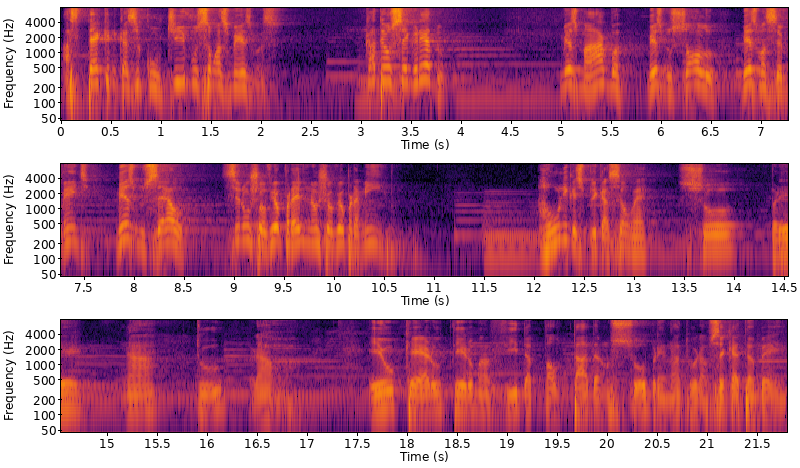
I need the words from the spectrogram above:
As técnicas de cultivo são as mesmas. Cadê o segredo? Mesma água, mesmo solo, mesma semente, mesmo céu. Se não choveu para ele, não choveu para mim. A única explicação é sobrenatural. Eu quero ter uma vida pautada no sobrenatural. Você quer também?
